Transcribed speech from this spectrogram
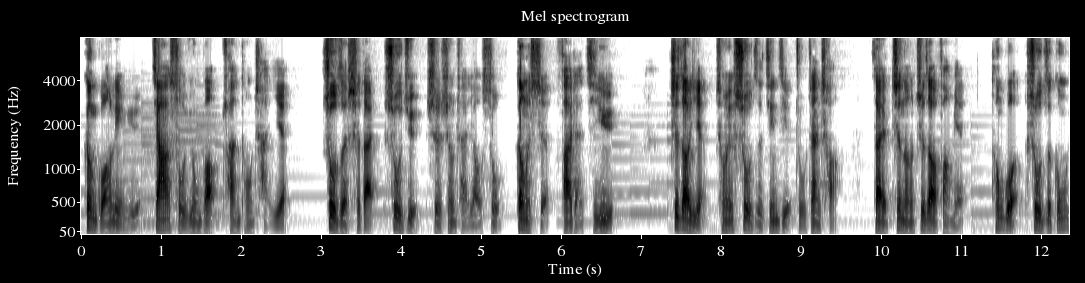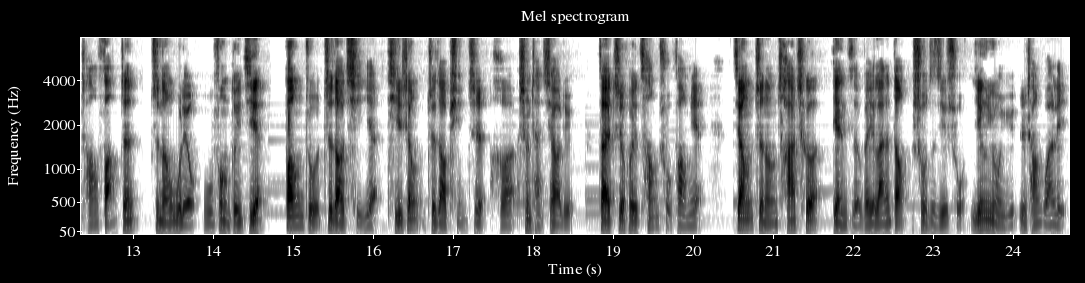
更广领域加速拥抱传统产业。数字时代，数据是生产要素，更是发展机遇。制造业成为数字经济主战场，在智能制造方面，通过数字工厂仿真、智能物流无缝对接，帮助制造企业提升制造品质和生产效率；在智慧仓储方面，将智能叉车、电子围栏等数字技术应用于日常管理，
